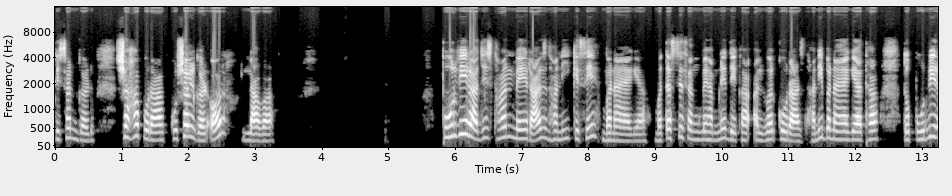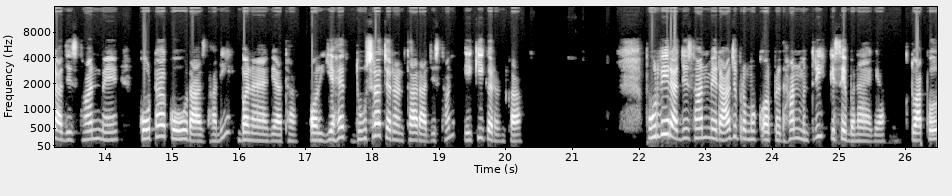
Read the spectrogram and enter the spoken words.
किशनगढ़, शाहपुरा, कुशलगढ़ और लावा। पूर्वी राजस्थान में राजधानी किसे बनाया गया? मत्स्य संघ में हमने देखा अलवर को राजधानी बनाया गया था। तो पूर्वी राजस्थान में कोटा को राजधानी बनाया गया था और यह दूसरा चरण था राजस्थान एकीकरण का। पूर्वी राजस्थान में राज प्रमुख और प्रधानमंत्री किसे बनाया गया? तो आपको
